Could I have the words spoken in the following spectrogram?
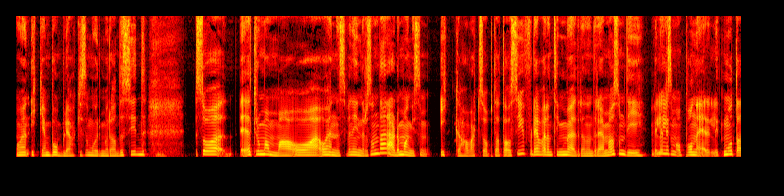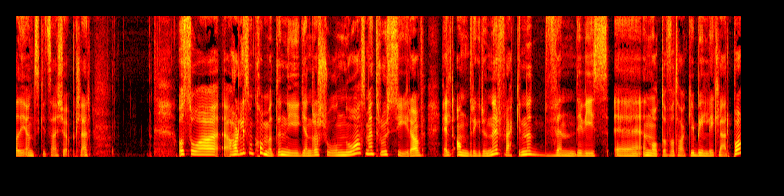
og en, ikke en boblejakke som mormor hadde sydd. Så jeg tror mamma og, og hennes venninner og sånn, der er det mange som ikke har vært så opptatt av å sy, for det var en ting mødrene drev med, og som de ville liksom opponere litt mot da de ønsket seg kjøpeklær. Og så har det liksom kommet en ny generasjon nå som jeg tror syr av helt andre grunner. For det er ikke nødvendigvis eh, en måte å få tak i billige klær på.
